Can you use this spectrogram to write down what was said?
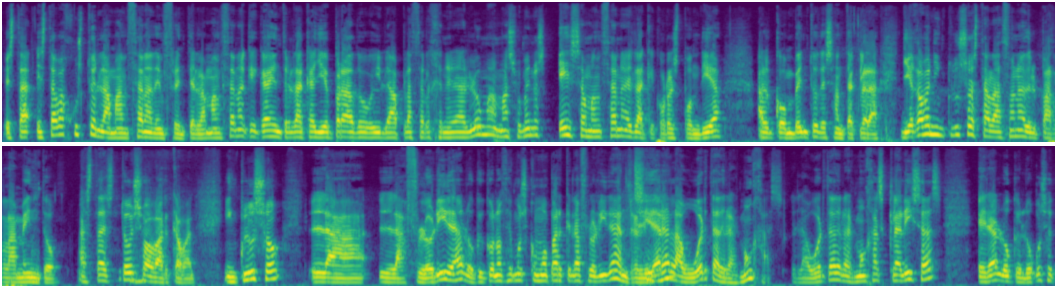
Está, estaba justo en la manzana de enfrente, la manzana que cae entre la calle Prado y la Plaza del General Loma, más o menos esa manzana es la que correspondía al convento de Santa Clara. Llegaban incluso hasta la zona del Parlamento, hasta esto eso abarcaban. Incluso la, la Florida, lo que conocemos como Parque La Florida, en realidad Sí. era la huerta de las monjas. La huerta de las monjas clarisas era lo que luego se,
